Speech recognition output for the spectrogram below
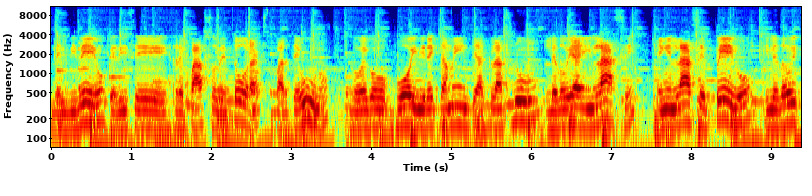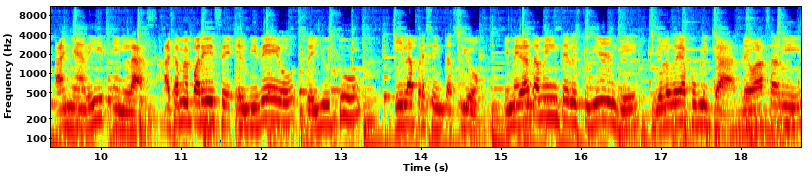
del video que dice repaso de tórax parte 1. Luego voy directamente a Classroom, le doy a enlace en enlace pego y le doy añadir enlace. Acá me aparece el video de YouTube y la presentación. Inmediatamente el estudiante, yo le doy a publicar, le va a salir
